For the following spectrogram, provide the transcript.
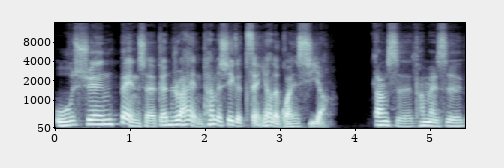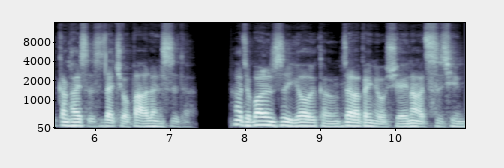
吴轩、Bent 跟 Ryan 他们是一个怎样的关系啊？当时他们是刚开始是在酒吧认识的，那酒吧认识以后，可能在那边有学那个刺青。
